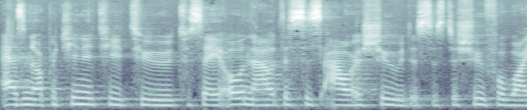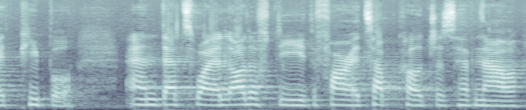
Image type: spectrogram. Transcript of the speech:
as an opportunity to, to say, oh, now this is our shoe, this is the shoe for white people. And that's why a lot of the, the far right subcultures have now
